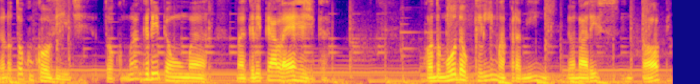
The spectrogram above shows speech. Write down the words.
eu não tô com Covid, eu tô com uma gripe, uma, uma gripe alérgica. Quando muda o clima para mim, meu nariz entope,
